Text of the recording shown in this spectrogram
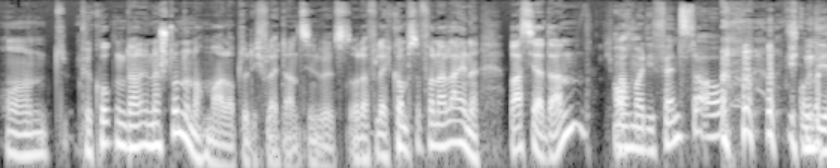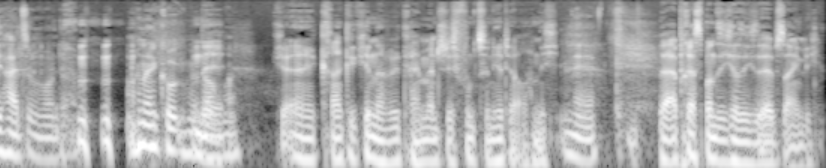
Und wir gucken dann in einer Stunde nochmal, ob du dich vielleicht anziehen willst. Oder vielleicht kommst du von alleine. Was ja dann Ich mach mal die Fenster auf und die Heizung runter. Und dann gucken wir Nee, nochmal. äh, kranke Kinder will kein Mensch, das funktioniert ja auch nicht. Nee. Da erpresst man sich ja sich selbst eigentlich.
